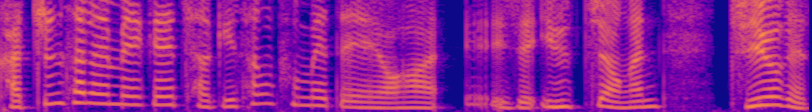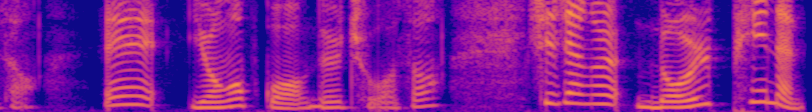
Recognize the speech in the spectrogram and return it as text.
갖춘 사람에게 자기 상품에 대해 이제 일정한 지역에서 의 영업권을 주어서 시장을 넓히는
